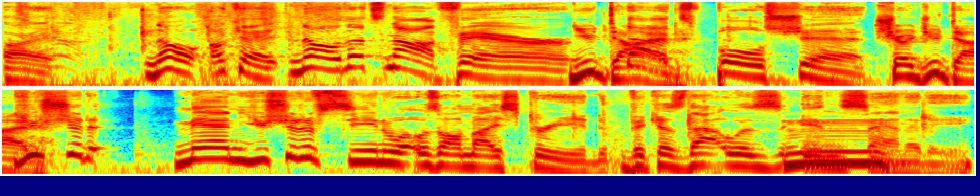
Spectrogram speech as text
All right. No, okay. No, that's not fair. You died. That's bullshit. Showed you died. You should, man. You should have seen what was on my screen because that was Mm. insanity.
